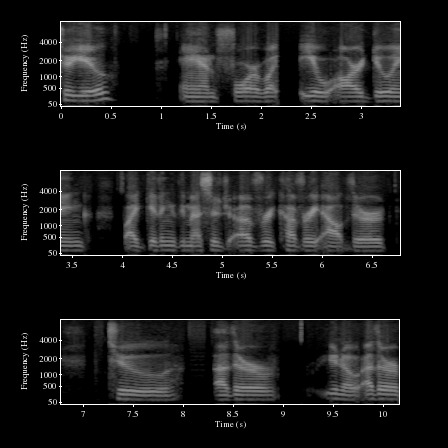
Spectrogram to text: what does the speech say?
to you and for what you are doing by getting the message of recovery out there to other, you know, other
